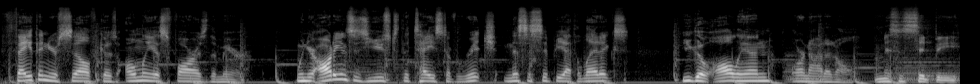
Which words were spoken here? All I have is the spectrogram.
Faith in yourself goes only as far as the mirror. When your audience is used to the taste of rich Mississippi athletics, you go all in or not at all. Mississippi,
